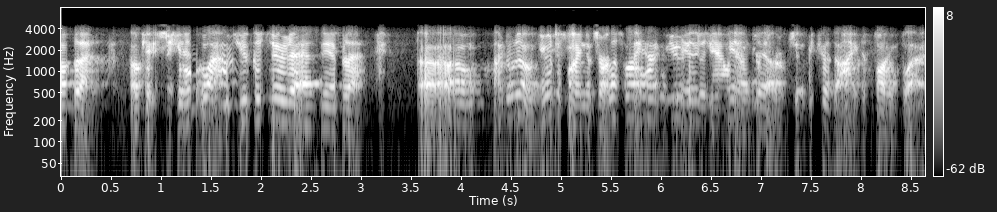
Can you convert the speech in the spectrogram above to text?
I'm black. Okay, so you're black. Would you consider that as being black? Um, I don't know. You define the term. I have used it now yeah, because I define black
